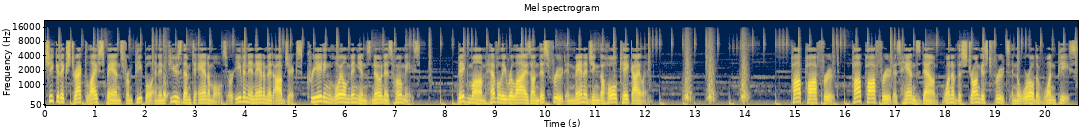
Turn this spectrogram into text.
She could extract lifespans from people and infuse them to animals or even inanimate objects, creating loyal minions known as homies. Big Mom heavily relies on this fruit in managing the whole Cake Island. Paw Paw Fruit. Paw Paw Fruit is hands down, one of the strongest fruits in the world of One Piece.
